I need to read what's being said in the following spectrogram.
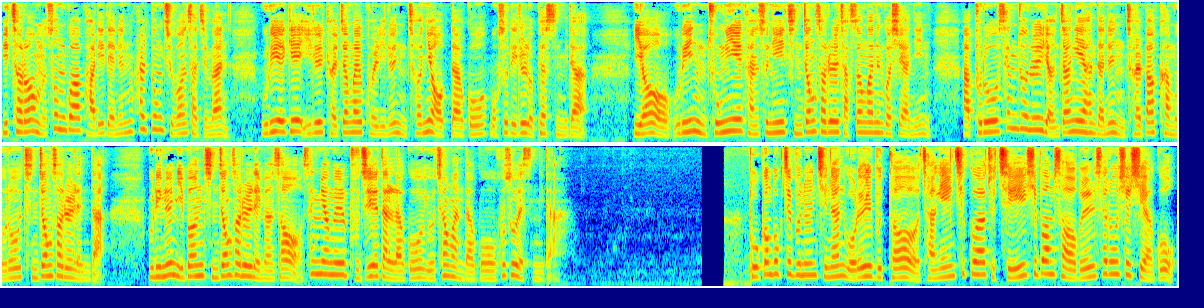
이처럼 손과 발이 되는 활동 지원사지만 우리에게 이를 결정할 권리는 전혀 없다고 목소리를 높였습니다. 이어 우린 종이에 단순히 진정서를 작성하는 것이 아닌 앞으로 생존을 연장해야 한다는 절박함으로 진정서를 낸다. 우리는 이번 진정서를 내면서 생명을 부지해달라고 요청한다고 호소했습니다. 보건복지부는 지난 월요일부터 장애인 치과 주치 시범 사업을 새로 실시하고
